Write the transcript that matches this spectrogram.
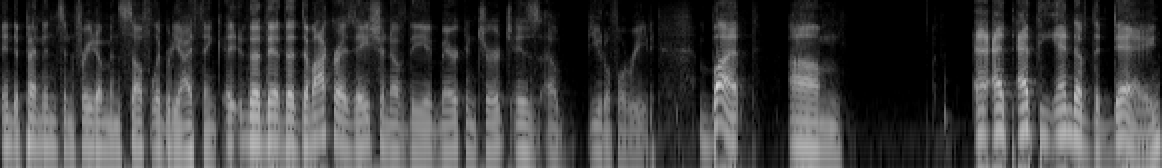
independence and freedom and self liberty. I think the, the the democratization of the American church is a beautiful read, but um, at at the end of the day,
